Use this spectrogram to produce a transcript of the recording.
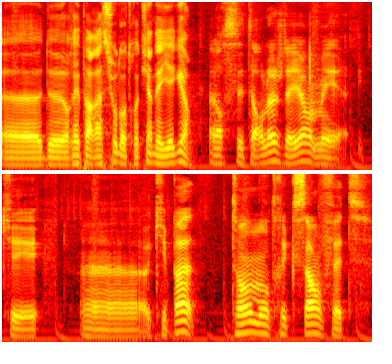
de réparation d'entretien des Jaeger. Alors cette horloge d'ailleurs, mais qui est euh, qui est pas tant montrée que ça en fait,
